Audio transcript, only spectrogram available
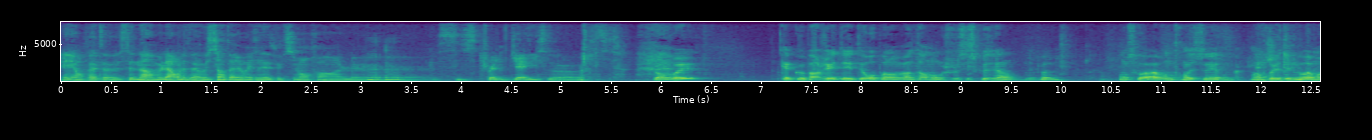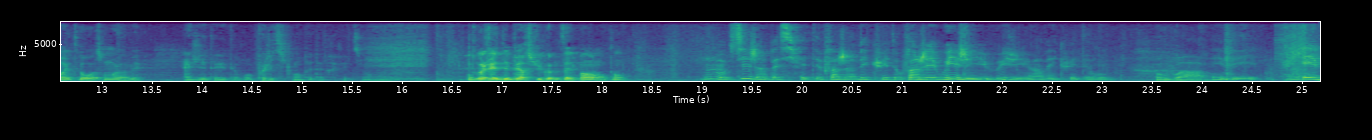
et en fait, euh, ces normes-là, on les a aussi intériorisées, effectivement. Enfin, le straight gaze. euh, en vrai, quelque part, j'ai été hétéro pendant 20 ans, donc je sais ce que c'est. Hein. Pas- En soi, avant de transitionner, donc. Bon, après, j'étais pas vraiment hétéro à ce moment-là, mais. eh, J'étais hétéro, politiquement peut-être, effectivement. En tout cas, j'ai été perçu comme tel pendant longtemps. Moi aussi, j'ai un passif hétéro. Enfin, j'ai un vécu hétéro. Enfin, j'ai, oui, j'ai, oui, j'ai eu un vécu hétéro. Oh, waouh. Eh ben, eh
